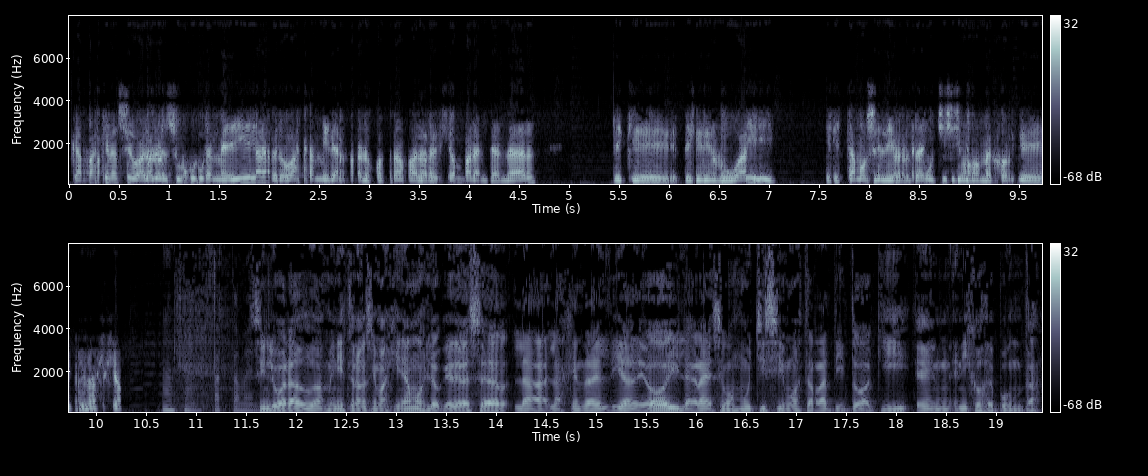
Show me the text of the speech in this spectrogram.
capaz que no se valora en su justa medida, pero basta mirar para los costados, para la región, para entender de que, de que en Uruguay estamos en libertad muchísimo mejor que, en la región. Exactamente. Sin lugar a dudas. Ministro, nos imaginamos lo que debe ser la, agenda del día de hoy. Le agradecemos muchísimo este ratito aquí en, Hijos de Punta.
